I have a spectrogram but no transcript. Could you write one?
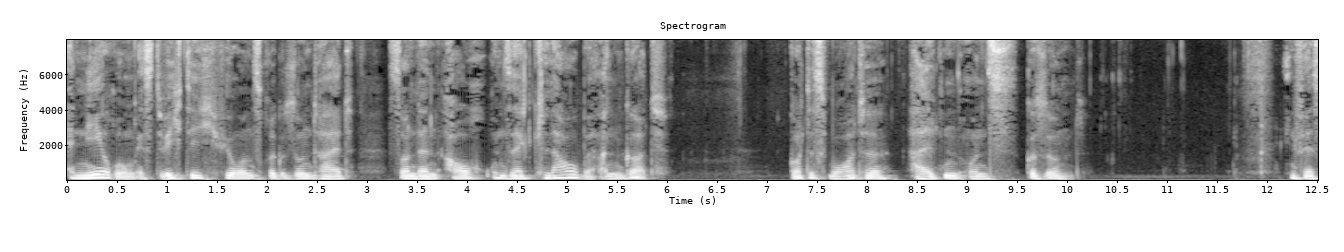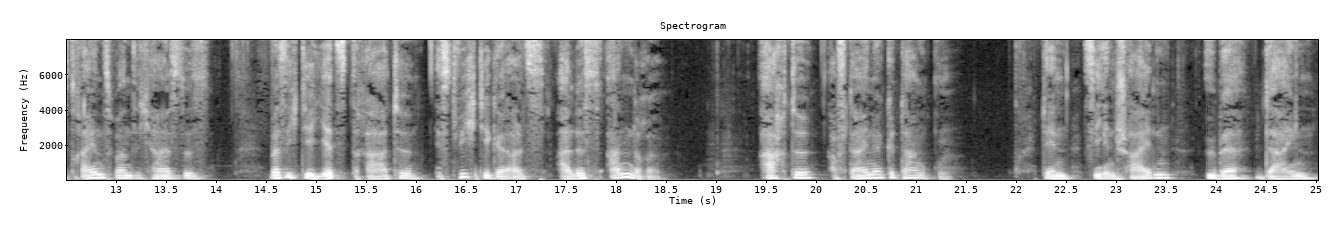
Ernährung ist wichtig für unsere Gesundheit, sondern auch unser Glaube an Gott. Gottes Worte halten uns gesund. In Vers 23 heißt es, was ich dir jetzt rate, ist wichtiger als alles andere. Achte auf deine Gedanken, denn sie entscheiden über dein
